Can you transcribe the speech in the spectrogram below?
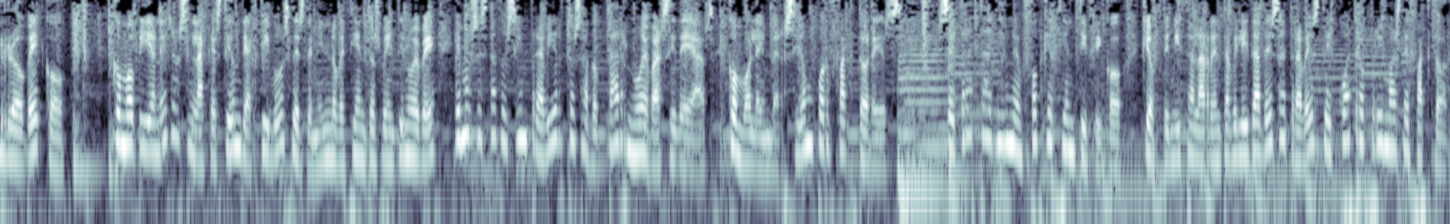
Robeco. Como pioneros en la gestión de activos desde 1929, hemos estado siempre abiertos a adoptar nuevas ideas, como la inversión por factores. Se trata de un enfoque científico que optimiza las rentabilidades a través de cuatro primas de factor.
